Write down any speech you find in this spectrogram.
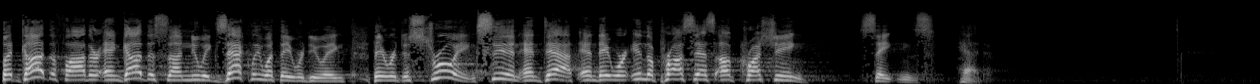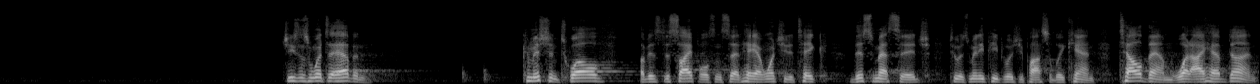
But God the Father and God the Son knew exactly what they were doing. They were destroying sin and death, and they were in the process of crushing Satan's head. Jesus went to heaven, commissioned 12 of his disciples, and said, Hey, I want you to take this message to as many people as you possibly can. Tell them what I have done.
